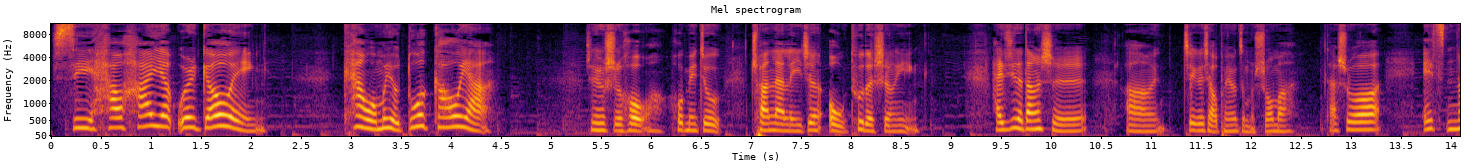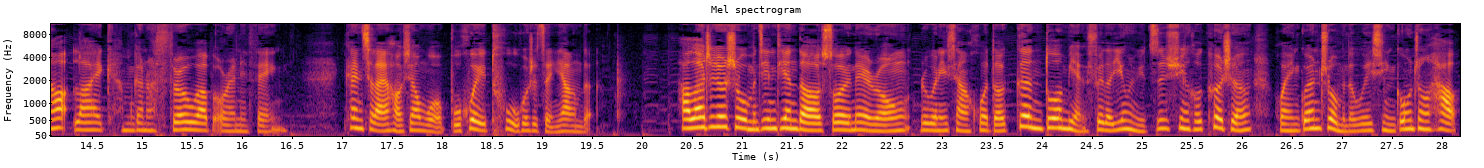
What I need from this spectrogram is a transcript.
：“See how high up we're going，看我们有多高呀！”这个时候啊，后面就传来了一阵呕吐的声音。还记得当时，嗯、这个小朋友怎么说吗他说：“It's not like I'm gonna throw up or anything。”看起来好像我不会吐或是怎样的。好了，这就是我们今天的所有内容。如果你想获得更多免费的英语资讯和课程，欢迎关注我们的微信公众号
